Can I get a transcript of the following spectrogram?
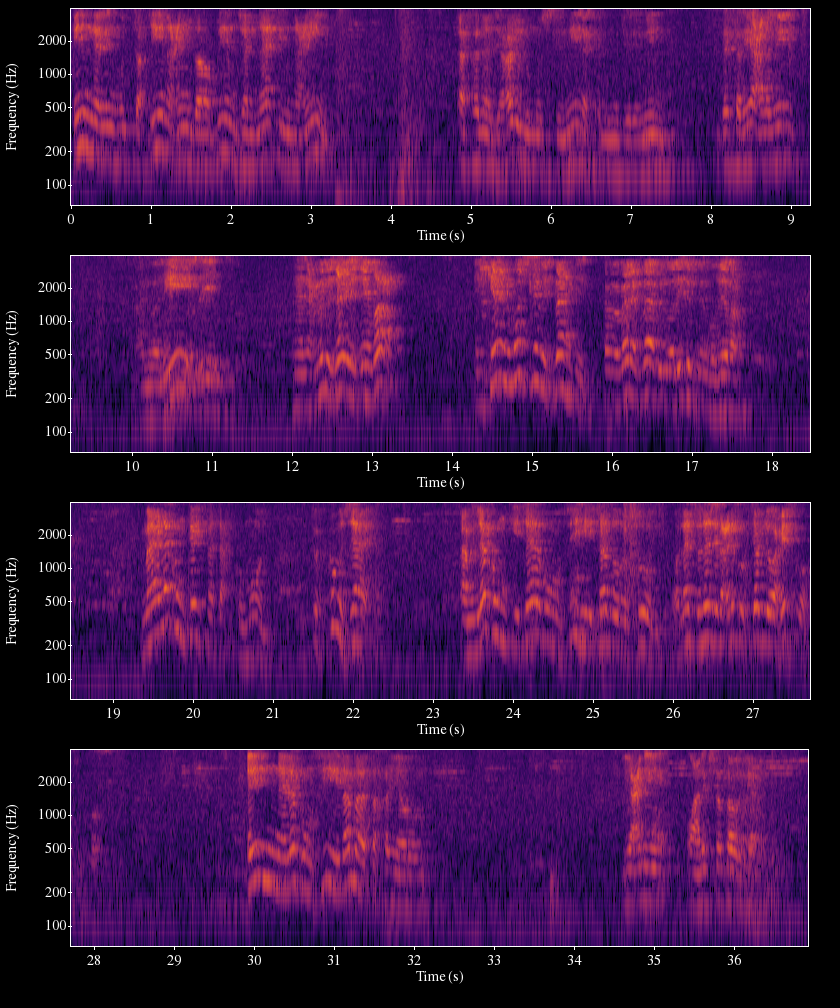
إن للمتقين عند ربهم جنات النعيم. أفنجعل المسلمين كالمجرمين. ده تريق على مين؟ على الوليد. إحنا نعمله زي زي بعض. إن كان المسلم اتبهدل فما بالك بقى بالوليد بن المغيرة؟ ما لكم كيف تحكمون؟ تحكموا إزاي؟ أم لكم كتاب فيه تدرسون؟ ولا أنتوا نازل عليكم كتاب لوحدكم؟ إن لكم فيه لما تخيرون. يعني وعليك الصلاة والسلام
